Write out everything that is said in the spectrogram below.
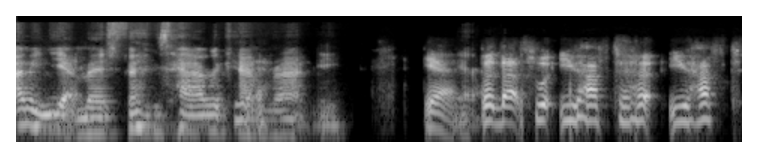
I mean, yeah, most phones have a camera. Yeah. Yeah. yeah, but that's what you have to you have to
